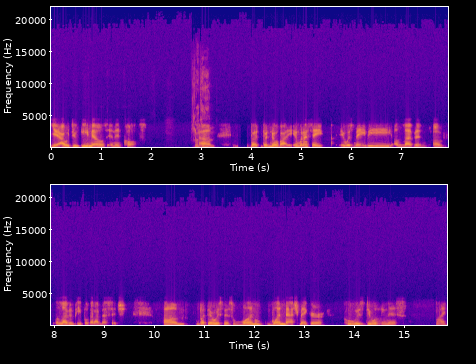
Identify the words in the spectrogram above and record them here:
yeah, I would do emails and then calls. okay, Um, but but nobody. And when I say it was maybe eleven of eleven people that I messaged. Um, but there was this one one matchmaker who was doing this like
